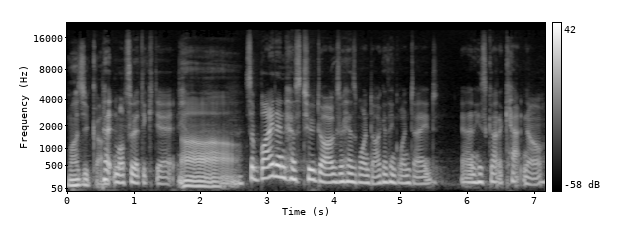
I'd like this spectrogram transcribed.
マジか。ペットも連れてきて。あ So Biden has two dogs or has one dog I think one died and he's got a cat now.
